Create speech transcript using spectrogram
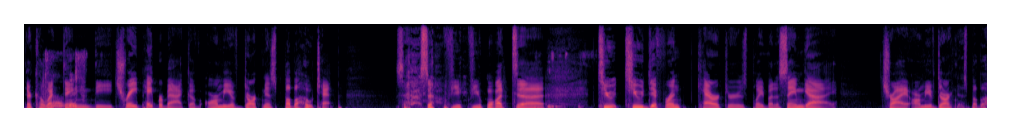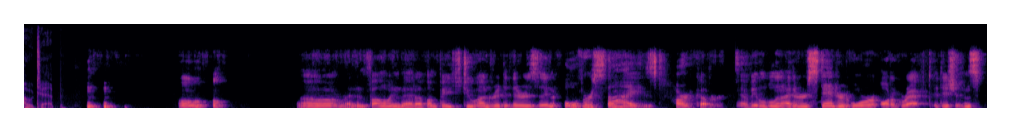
They're collecting Okay. the trade paperback of Army of Darkness Bubba Ho-Tep. So, so if you if you want uh, two two different characters played by the same guy, try Army of Darkness Bubba Ho-Tep. Oh. All right. And following that up on page 200, there is an oversized hardcover available in either standard or autographed editions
